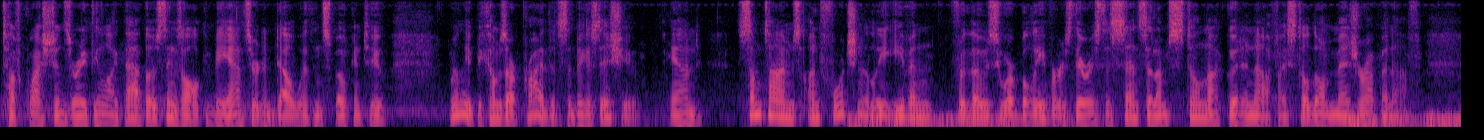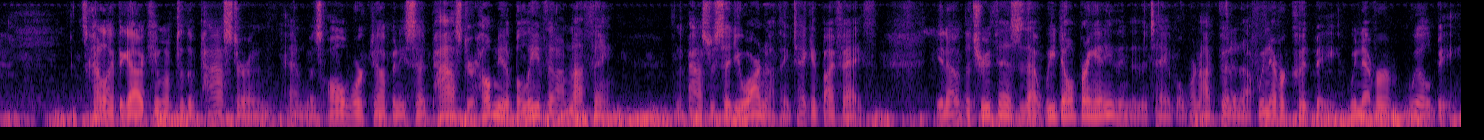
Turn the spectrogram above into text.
tough questions or anything like that. Those things all can be answered and dealt with and spoken to. Really, it becomes our pride that's the biggest issue. And Sometimes, unfortunately, even for those who are believers, there is the sense that I'm still not good enough. I still don't measure up enough. It's kind of like the guy who came up to the pastor and, and was all worked up and he said, Pastor, help me to believe that I'm nothing. And the pastor said, You are nothing. Take it by faith. You know, the truth is, is that we don't bring anything to the table. We're not good enough. We never could be. We never will be.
